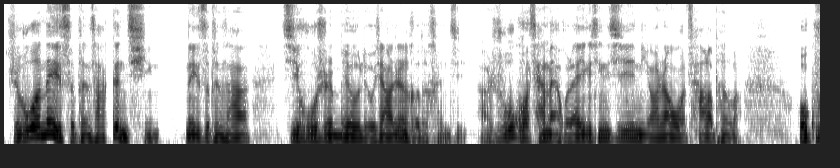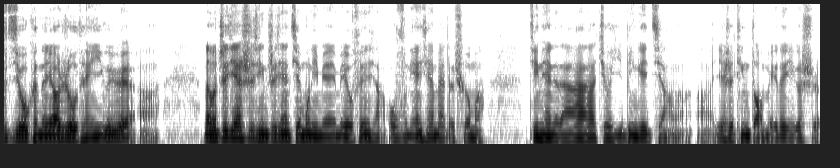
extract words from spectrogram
只不过那次喷擦更轻，那次喷擦几乎是没有留下任何的痕迹啊！如果才买回来一个星期，你要让我擦了喷了，我估计我可能要肉疼一个月啊！那么这件事情之前节目里面也没有分享，我五年前买的车嘛，今天给大家就一并给讲了啊，也是挺倒霉的一个事。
